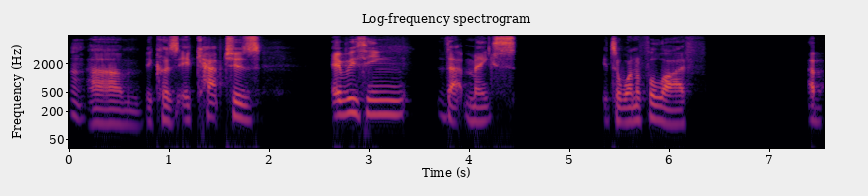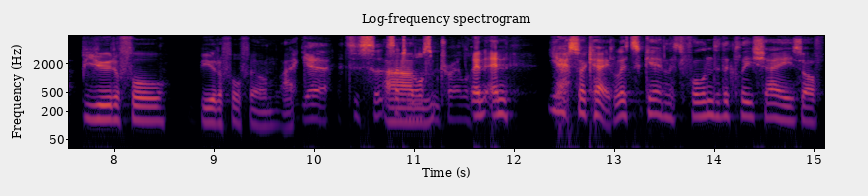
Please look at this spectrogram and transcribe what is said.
Hmm. um, because it captures everything that makes "It's a Wonderful Life" a beautiful, beautiful film. Like Yeah, it's just su- such an um, awesome trailer. And and yes, okay, let's again let's fall into the cliches of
